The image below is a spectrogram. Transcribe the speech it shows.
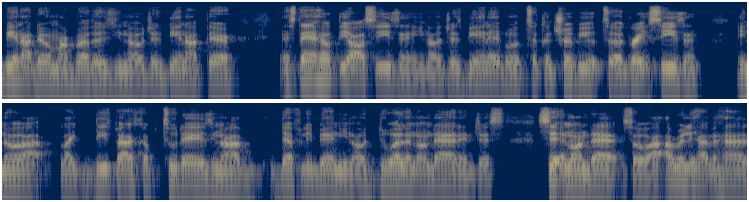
being out there with my brothers. You know, just being out there and staying healthy all season. You know, just being able to contribute to a great season. You know, I, like these past couple two days, you know, I've definitely been, you know, dwelling on that and just sitting on that. So I, I really haven't had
